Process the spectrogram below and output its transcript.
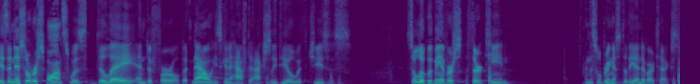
His initial response was delay and deferral, but now he's going to have to actually deal with Jesus. So look with me at verse 13, and this will bring us to the end of our text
